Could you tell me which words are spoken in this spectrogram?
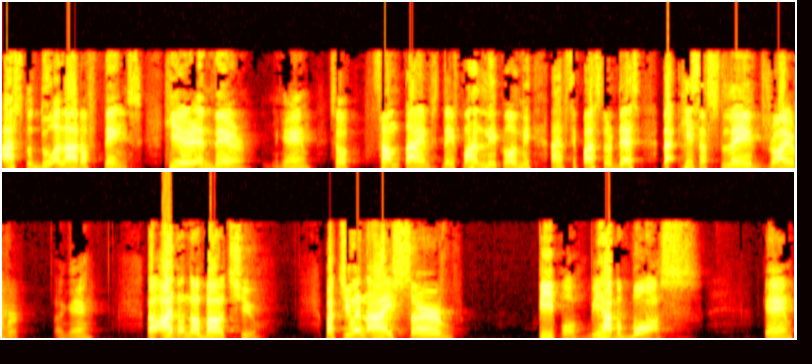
us to do a lot of things here and there. Okay? So sometimes they finally call me, I have si Pastor Des, that he's a slave driver. Okay? Now I don't know about you, but you and I serve people. We have a boss. Okay?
